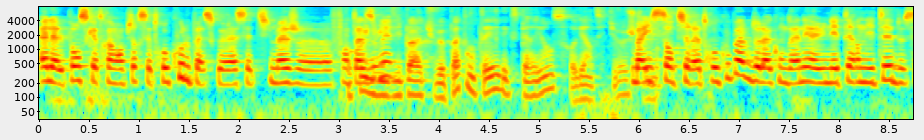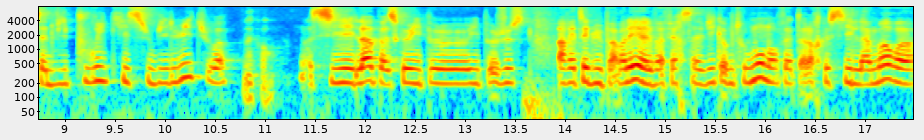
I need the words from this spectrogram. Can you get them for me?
Elle elle pense qu'être un vampire c'est trop cool parce qu'elle a cette image euh, Pourquoi il lui fantasmée. dit pas Tu veux pas tenter l'expérience? Regarde si tu veux. je Bah il se sentirait trop coupable de la condamner à une éternité de cette vie pourrie qu'il subit lui tu vois. D'accord. Si là parce qu'il peut il peut juste arrêter de lui parler elle va faire sa vie comme tout le monde en fait. Alors que s'il la mort euh,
